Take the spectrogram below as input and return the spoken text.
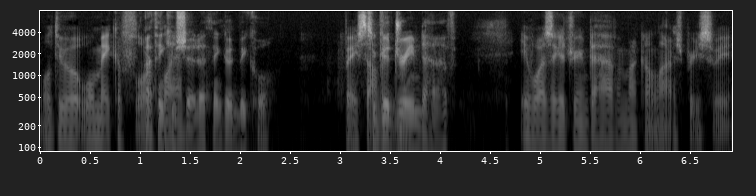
We'll do it. We'll make a floor I think plan you should. I think it would be cool. based It's a good dream to have. It was a good dream to have. I'm not gonna lie, it was pretty sweet.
